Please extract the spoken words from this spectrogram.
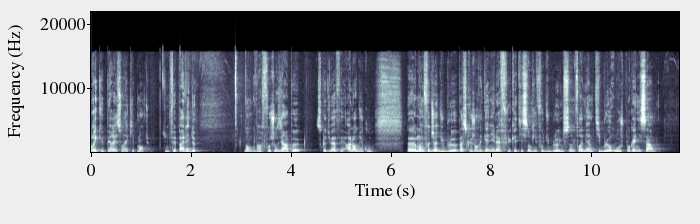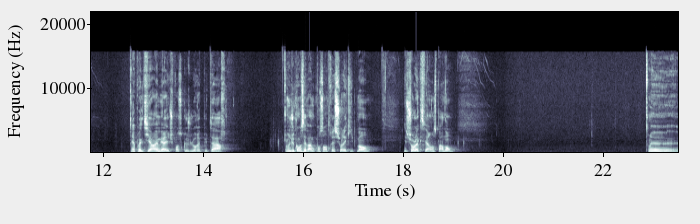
récupérer son équipement. tu ne fais pas les deux. Donc, il faut choisir un peu ce que tu vas faire. Alors, du coup, euh, moi, il faut déjà du bleu parce que j'ai envie de gagner l'afflux qui est ici. Donc, il faut du bleu. Il me faudrait bien un petit bleu rouge pour gagner ça. Et après, le tireur émérite, je pense que je l'aurai plus tard. Donc, je vais commencer par me concentrer sur l'équipement. Sur l'expérience, pardon. Euh,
